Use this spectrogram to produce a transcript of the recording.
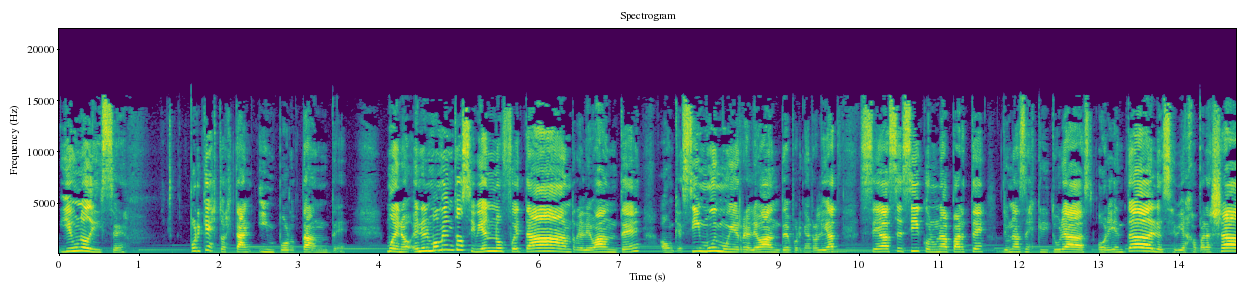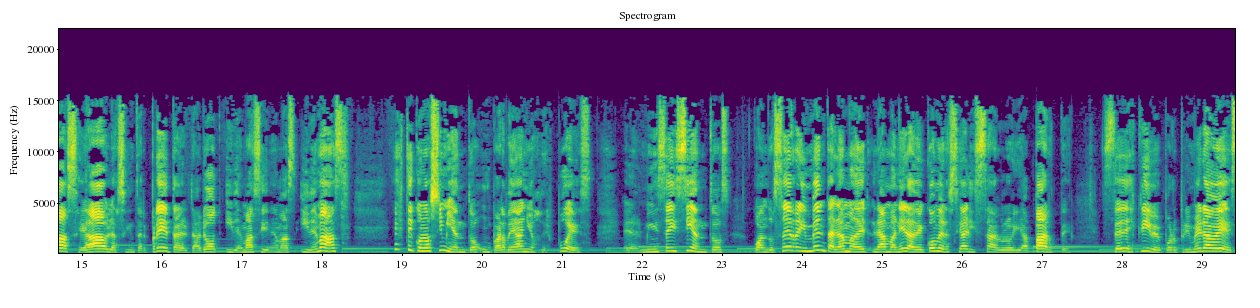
Y uno dice, ¿Por qué esto es tan importante? Bueno, en el momento, si bien no fue tan relevante, aunque sí muy muy relevante, porque en realidad se hace sí con una parte de unas escrituras orientales, se viaja para allá, se habla, se interpreta el tarot y demás y demás y demás. Este conocimiento, un par de años después, en el 1600, cuando se reinventa la, la manera de comercializarlo y aparte se describe por primera vez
